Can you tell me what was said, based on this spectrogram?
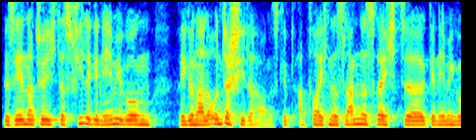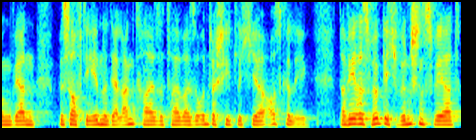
wir sehen natürlich, dass viele Genehmigungen regionale Unterschiede haben. Es gibt abweichendes Landesrecht, äh, Genehmigungen werden bis auf die Ebene der Landkreise teilweise unterschiedlich ausgelegt. Da wäre es wirklich wünschenswert,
